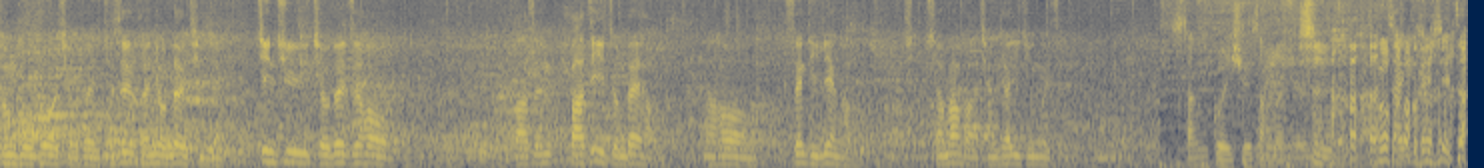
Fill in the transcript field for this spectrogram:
很活泼的球队，就是很有热情这样。进去球队之后，把身把自己准备好，然后身体练好，想想办法抢下一军位置。三鬼学长们是三鬼学长，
